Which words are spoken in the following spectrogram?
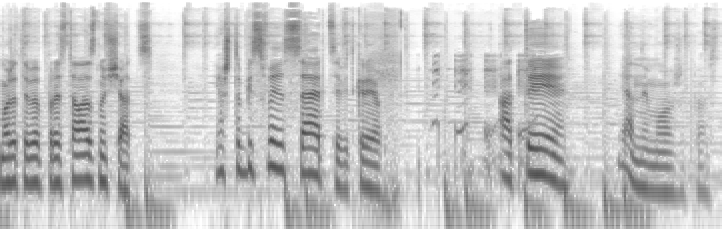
може тебе перестала знущатися? Я ж тобі своє серце відкрив. А ти. Я не можу просто.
